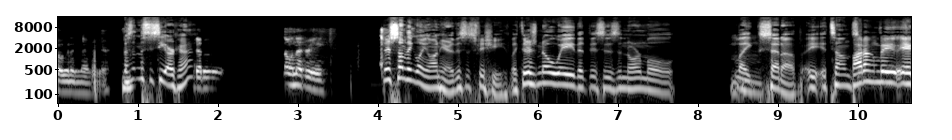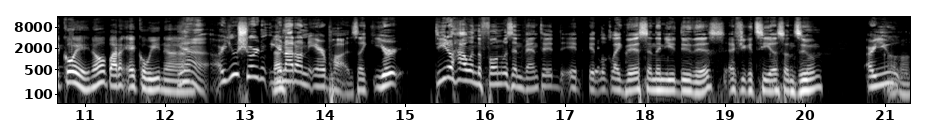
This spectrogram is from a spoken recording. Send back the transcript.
phone in my ear. Nasa, nasa CR ka? Pero, no, not really. there's something going on here. This is fishy. Like, there's no way that this is a normal like Mm. setup. It, it sounds Parang may echo eh, no? Parang echoey na. yeah. Are you sure you're That's- not on AirPods? Like, you're. Do you know how when the phone was invented, it it looked like this, and then you do this? If you could see us on Zoom, are you Uh-huh.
